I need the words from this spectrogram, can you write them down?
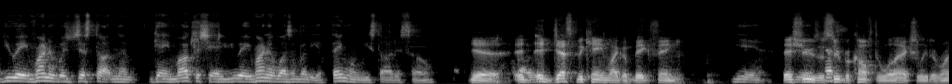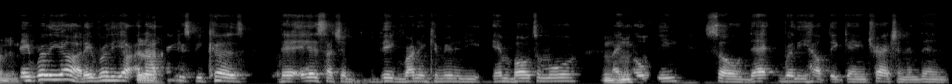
UA running was just starting to gain market share. UA running wasn't really a thing when we started, so Yeah. It, it just became like a big thing. yeah. Their Yeah, shoes are super comfortable actually to run in. They really are. They really are, and I think it's because there is such a big running community in Baltimore. Like Mhm. Loki. So that really helped it gain traction. And then,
